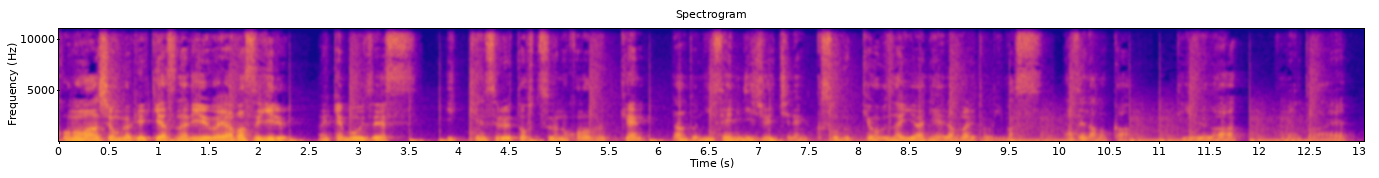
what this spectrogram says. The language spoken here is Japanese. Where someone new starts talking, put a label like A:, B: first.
A: このマンションが激安な理由がヤバすぎる。愛犬ボーイズです。一見すると普通のこの物件、なんと2021年クソ物件オブザイヤーに選ばれております。なぜなのか、理由はコメント欄へ。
